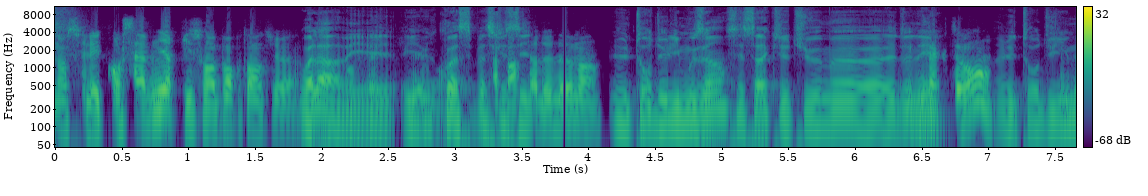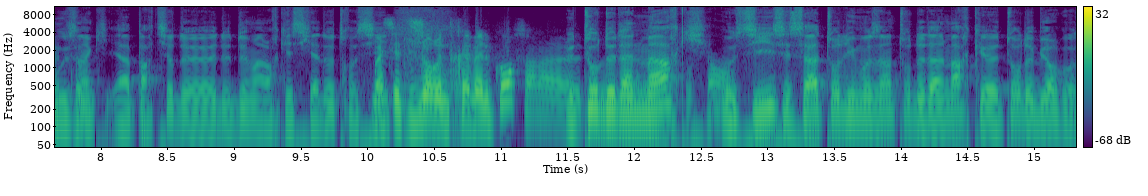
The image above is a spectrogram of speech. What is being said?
Non, c'est les courses à venir qui sont importantes, tu vois. voilà, mais fait, euh, quoi? C'est parce à que c'est de demain. le Tour du Limousin, c'est ça que tu veux me donner? Exactement. Le Tour du Limousin qui, à partir de, de demain. Alors qu'est-ce qu'il y a d'autre aussi? Bah, c'est toujours une très belle course. hein, là, Le Tour de Danemark hein. aussi, c'est ça? Tour du Limousin, Tour de Danemark, Tour de Burgos.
